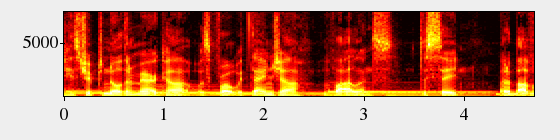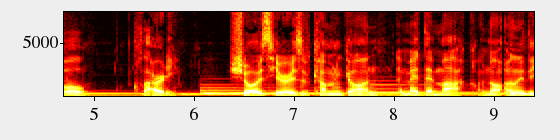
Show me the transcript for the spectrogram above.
his trip to Northern America was fraught with danger, violence, deceit, but above all, clarity. Shaw's heroes have come and gone and made their mark on not only the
